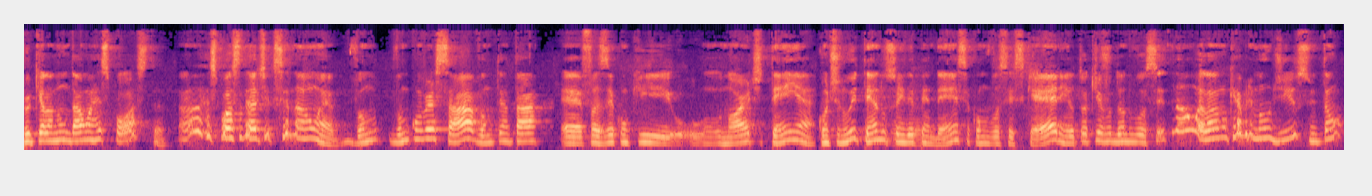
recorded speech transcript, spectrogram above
porque ela não dá uma resposta. A resposta dela tinha que ser não, é vamos, vamos conversar, vamos tentar é, fazer com que o, o, norte tenha, continue tendo sua independência como vocês querem, eu tô aqui ajudando vocês. Não, ela não quer abrir mão disso, então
